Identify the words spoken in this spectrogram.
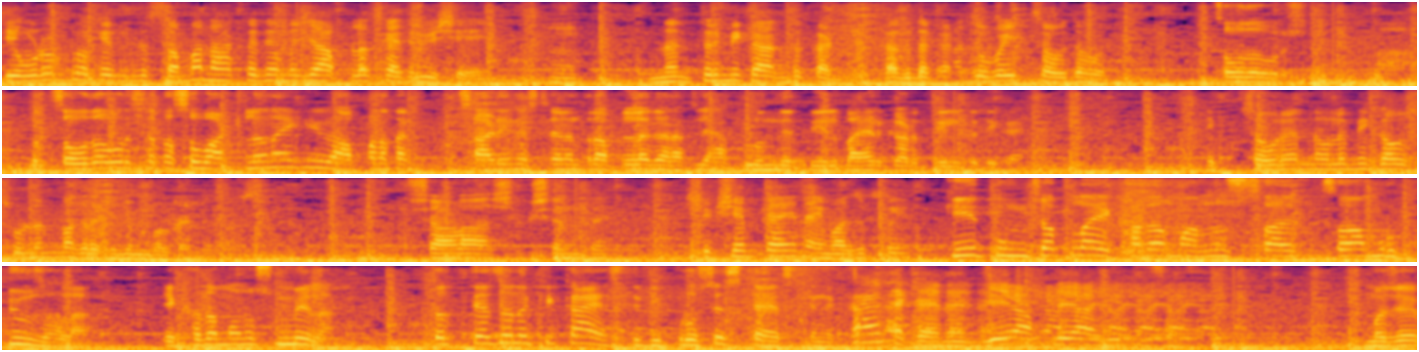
तेवढं डोक्यात येतं, समान हक्क द्या म्हणजे आपलाच काहीतरी विषय आहे. हम्म. नंतर मी कागद काढले. कागद वय चौदा होते. चौदा वर्ष. चौदा वर्षात असं वाटलं नाही की आपण आता साडी नसल्यानंतर आपल्याला घरातले हाकलून देतील बाहेर काढतील कधी काय? एक चौऱ्याण्णवला मी गाव सोडून मगराची लिंबू राहिले. शाळा शिक्षण काय? शिक्षण काही नाही माझं पहिलं की तुमच्यातला एखादा माणूसाचा मृत्यू झाला एखादा माणूस मेला तर त्याचं नक्की काय असते? ती प्रोसेस काय असते नक्की? काय नाही काय नाही. जे आपले आहे. म्हणजे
